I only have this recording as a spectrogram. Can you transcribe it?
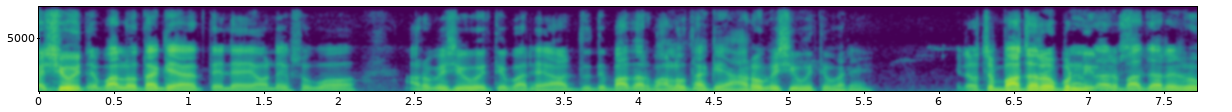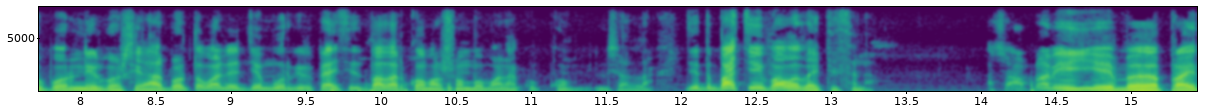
বেশি হইতে ভালো থাকে তাহলে অনেক সময় আরও বেশি হইতে পারে আর যদি বাজার ভালো থাকে আরও বেশি হইতে পারে। এটা হচ্ছে বাজারের উপর নির্ভরশীল। বাজারের উপর নির্ভরশীল। আর বর্তমানে যে মুরগির ক্রাইসিস বাজার কমার সম্ভাবনা খুব কম ইনশাল্লাহ। যেহেতু বাচ্চাই পাওয়া যাইতেছে না। আচ্ছা আপনার এই প্রায়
